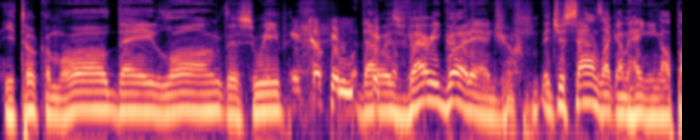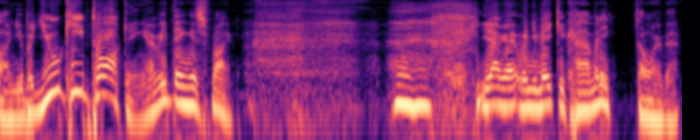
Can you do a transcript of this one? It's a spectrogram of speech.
He took him all day long to sweep. It took him. That was very good, Andrew. It just sounds like I'm hanging up on you, but you keep talking. Everything is fine. yeah, when you make your comedy, don't worry about it.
